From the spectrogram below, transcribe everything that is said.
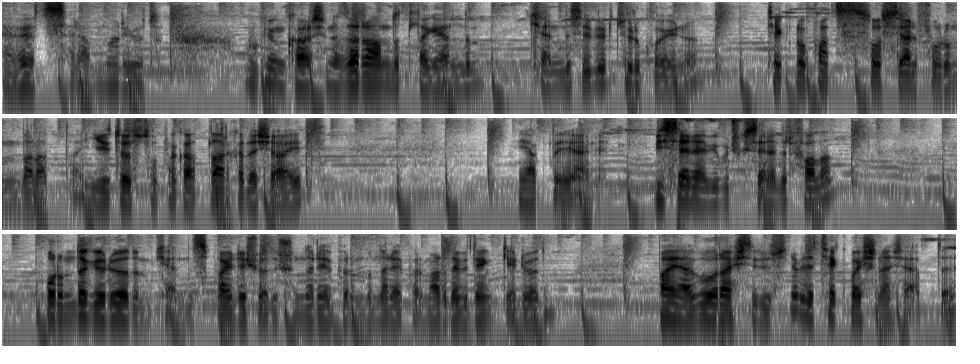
Evet, selamlar YouTube. Bugün karşınıza Rounded'la geldim. Kendisi bir Türk oyunu. Teknopat sosyal forumundan hatta Yiğit Öztoprak adlı arkadaşa ait. Yaklaşık yani bir sene, bir buçuk senedir falan forumda görüyordum kendisi paylaşıyordu. Şunları yapıyorum, bunları yapıyorum. Arada bir denk geliyordum. Bayağı bir uğraştıydı üstüne. Bir de tek başına şey yaptı.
